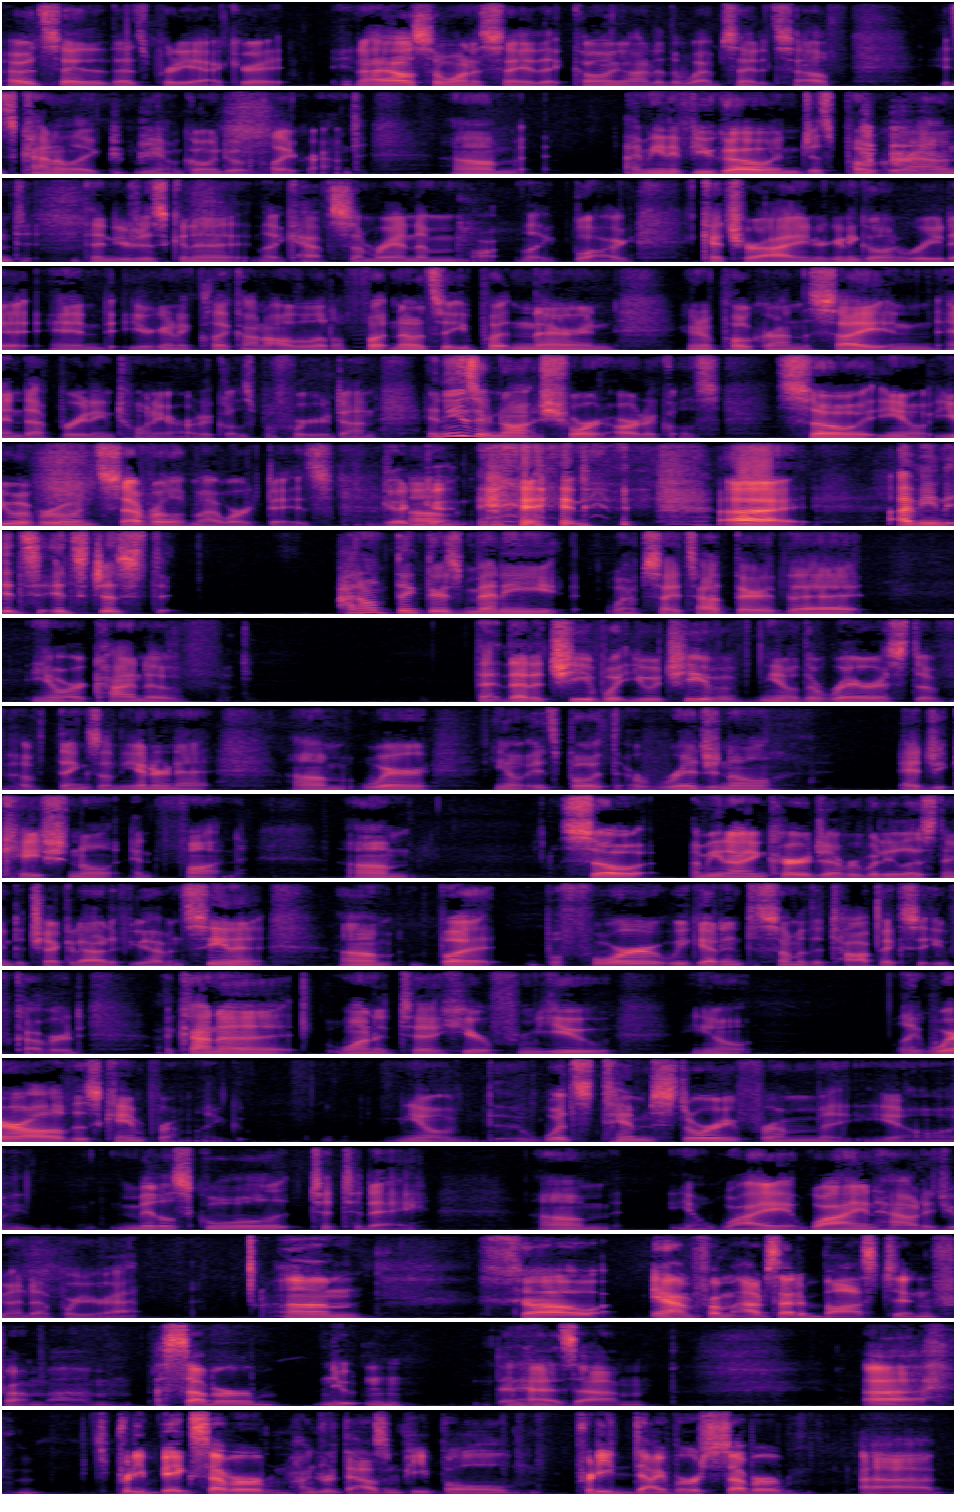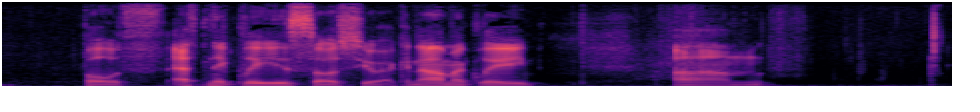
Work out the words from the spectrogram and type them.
I would say that that's pretty accurate. And I also want to say that going onto the website itself is kind of like you know going to a playground. Um, I mean, if you go and just poke around, then you're just gonna like have some random like blog catch your eye, and you're gonna go and read it, and you're gonna click on all the little footnotes that you put in there, and you're gonna poke around the site and end up reading 20 articles before you're done. And these are not short articles, so you know you have ruined several of my work days. Good, Um, good. and, uh, I mean, it's it's just I don't think there's many websites out there that you know are kind of that, that achieve what you achieve of you know the rarest of, of things on the internet, um, where you know it's both original, educational, and fun. Um, so I mean, I encourage everybody listening to check it out if you haven't seen it. Um, but before we get into some of the topics that you've covered, I kind of wanted to hear from you. You know, like where all of this came from. Like, you know, what's Tim's story from you know middle school to today? Um, you know, why why and how did you end up where you're at? Um, so yeah, I'm from outside of Boston, from um, a suburb, Newton, that Mm-hmm. has um, uh, it's a pretty big suburb, hundred thousand people, pretty diverse suburb, uh, both ethnically, socioeconomically, um,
